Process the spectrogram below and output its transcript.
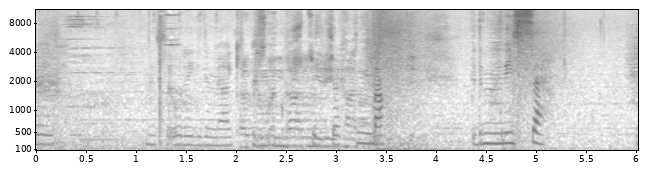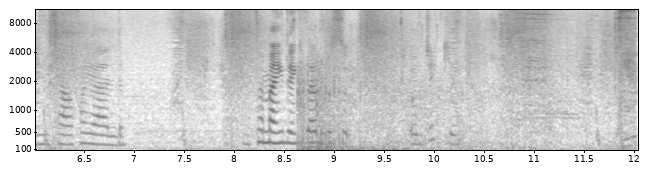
Şey neyse oraya gideyim ya. Biri tutacaktım da. Dedim neyse. İnsafa geldim. Zaten ben gidene kadar burası Ölecek ki. Bir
